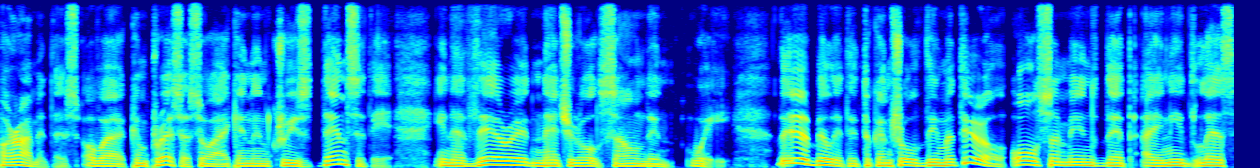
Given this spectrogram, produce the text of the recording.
parameters of a compressor so I can increase density in a very natural sounding way. The ability to control the material also means that I need less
